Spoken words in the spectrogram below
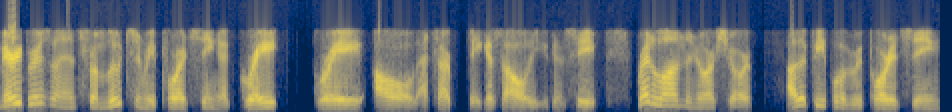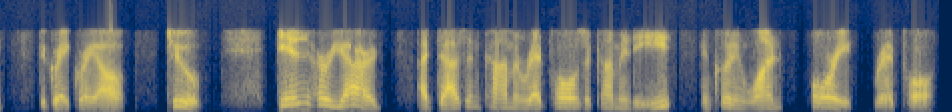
Mary Brislands from Lutzen reports seeing a great gray owl. That's our biggest owl that you can see right along the North Shore. Other people have reported seeing the great gray owl too. In her yard, a dozen common redpolls are coming to eat, including one hoary redpoll.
